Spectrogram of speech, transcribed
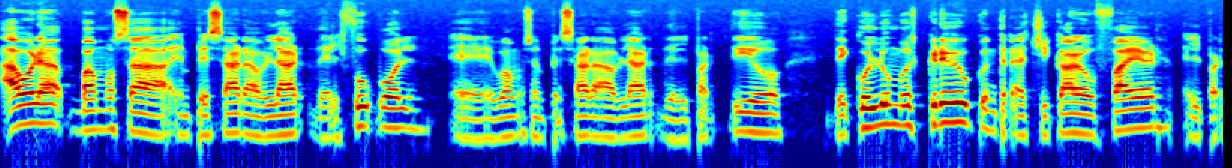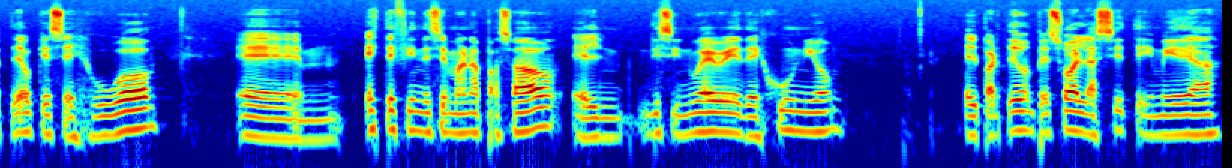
ahora vamos a empezar a hablar del fútbol. Eh, vamos a empezar a hablar del partido de Columbus Crew contra Chicago Fire, el partido que se jugó em, este fin de semana pasado, el 19 de junio. El partido empezó a las 7 y media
